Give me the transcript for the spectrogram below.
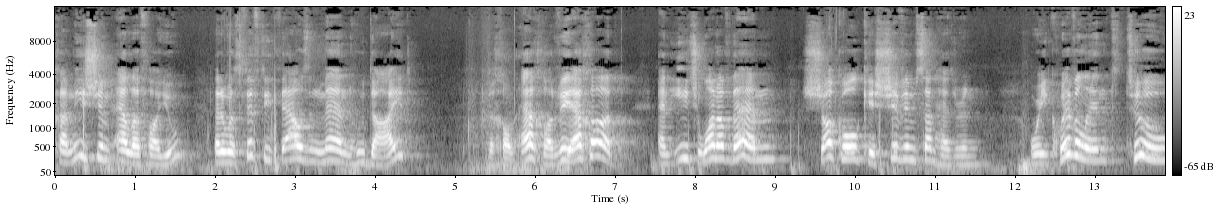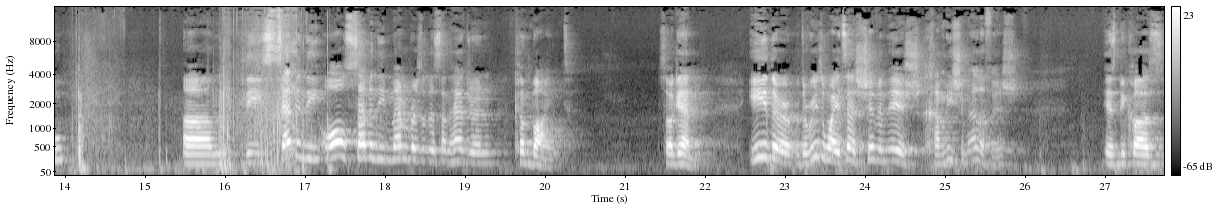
Chamishim elef hayu, that it was 50,000 men who died. V'chol echad v'echad, and each one of them, shakol kishivim Sanhedrin, were equivalent to um, the 70, all 70 members of the Sanhedrin combined. So again, either, the reason why it says Shivim Ish, Chamishim Elef Ish, is because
